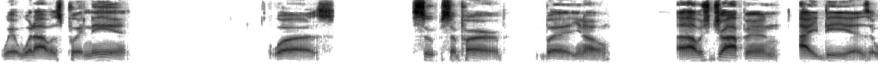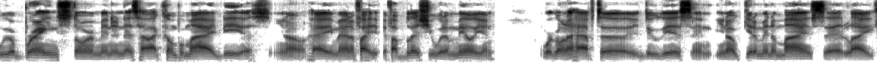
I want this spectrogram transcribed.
with what I was putting in was super superb. But, you know, I was dropping ideas. We were brainstorming and that's how I come up with my ideas. You know, hey man, if I if I bless you with a million, we're going to have to do this and, you know, get them in a mindset like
